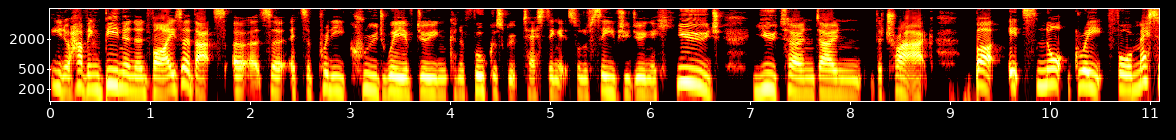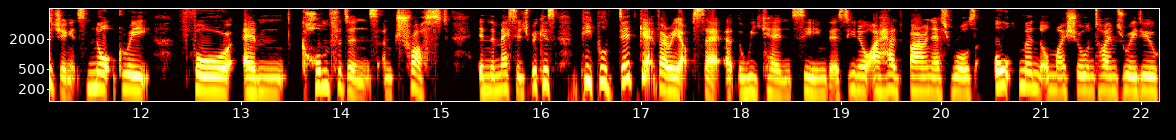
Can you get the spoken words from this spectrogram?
you know, having been an advisor, that's a, it's a it's a pretty crude way of doing kind of focus group testing. It sort of saves you doing a huge U turn down the track, but it's not great for messaging. It's not great for um, confidence and trust in the message because people did get very upset at the weekend seeing this. You know, I had Baroness Ros Altmann on my show on Times Radio.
